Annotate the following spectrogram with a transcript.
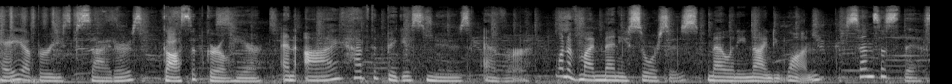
Hey, Upper East Siders. Gossip Girl here. And I have the biggest news ever. One of my many sources, Melanie91, sends us this.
